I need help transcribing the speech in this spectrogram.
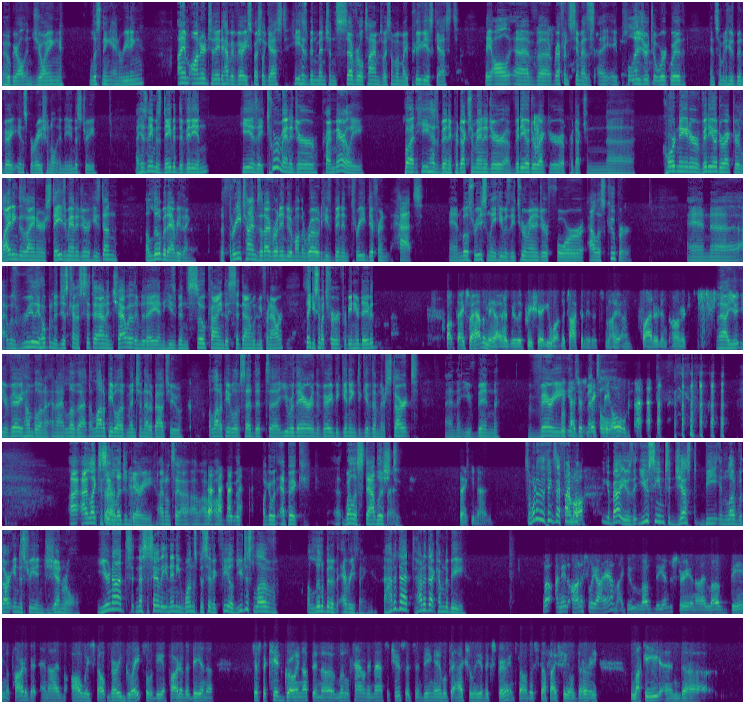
I hope you're all enjoying listening and reading. I am honored today to have a very special guest. He has been mentioned several times by some of my previous guests. They all have uh, referenced him as a, a pleasure to work with and somebody who's been very inspirational in the industry. Uh, his name is David Davidian. He is a tour manager primarily, but he has been a production manager, a video director, a production uh, coordinator, video director, lighting designer, stage manager. He's done a little bit of everything. The three times that I've run into him on the road, he's been in three different hats. And most recently, he was the tour manager for Alice Cooper. And uh, I was really hoping to just kind of sit down and chat with him today. And he's been so kind to sit down with me for an hour. Thank you so much for, for being here, David. Oh, thanks for having me. I really appreciate you wanting to talk to me. That's my I'm flattered and honored. Yeah, you, you're very humble, and I, and I love that. A lot of people have mentioned that about you. A lot of people have said that uh, you were there in the very beginning to give them their start, and that you've been very that just makes me old. I, I, like to say uh, legendary. I don't say. I, will go with. I'll go with epic, uh, well established. Thank you, man. So one of the things I find most about you is that you seem to just be in love with our industry in general. You're not necessarily in any one specific field. You just love a little bit of everything. How did that how did that come to be? Well, I mean, honestly, I am. I do love the industry and I love being a part of it. And I've always felt very grateful to be a part of it, being a just a kid growing up in a little town in Massachusetts and being able to actually have experienced all this stuff. I feel very lucky and uh,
